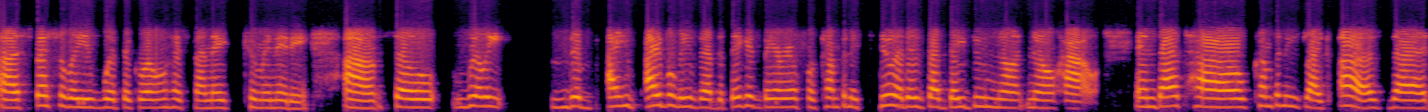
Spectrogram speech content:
uh, especially with the growing Hispanic community. Uh, so, really, the I, I believe that the biggest barrier for companies to do it is that they do not know how. And that's how companies like us that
